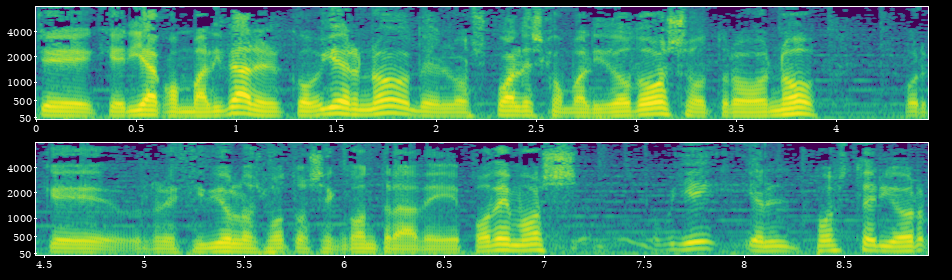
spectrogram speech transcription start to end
que quería convalidar el gobierno de los cuales convalidó dos otro no porque recibió los votos en contra de Podemos. Y el posterior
